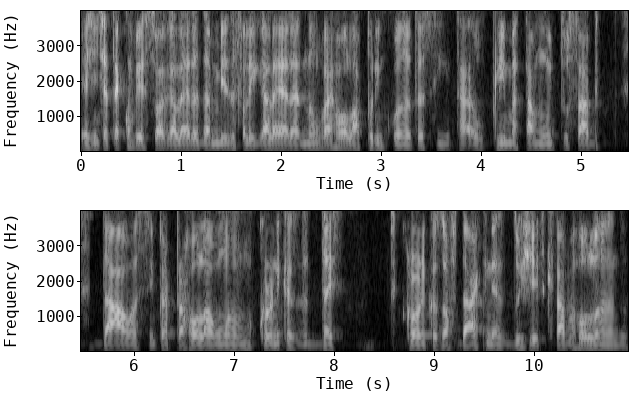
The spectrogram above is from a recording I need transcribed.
a gente até conversou a galera da mesa, falei, galera, não vai rolar por enquanto, assim, tá, o clima tá muito, sabe, down, assim, para rolar uma, uma crônicas da, da Chronicles of Darkness do jeito que estava rolando.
